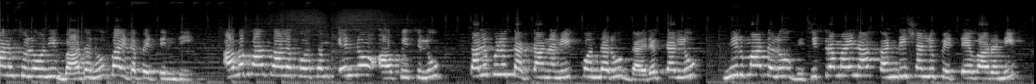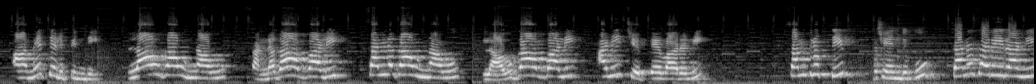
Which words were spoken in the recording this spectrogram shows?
మనసులోని బాధను బయటపెట్టింది. అవకాశాల కోసం ఎన్నో ఆఫీసులు తలుపులు తట్టానని కొందరు డైరెక్టర్లు నిర్మాతలు విచిత్రమైన కండిషన్లు పెట్టేవారని ఆమె తెలిపింది. లావుగా ఉన్నావు సన్నగా అవ్వాలి సన్నగా ఉన్నావు లావుగా అవ్వాలి అని చెప్పేవారని. సంతృప్తి చేందుకు తన శరీరాన్ని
